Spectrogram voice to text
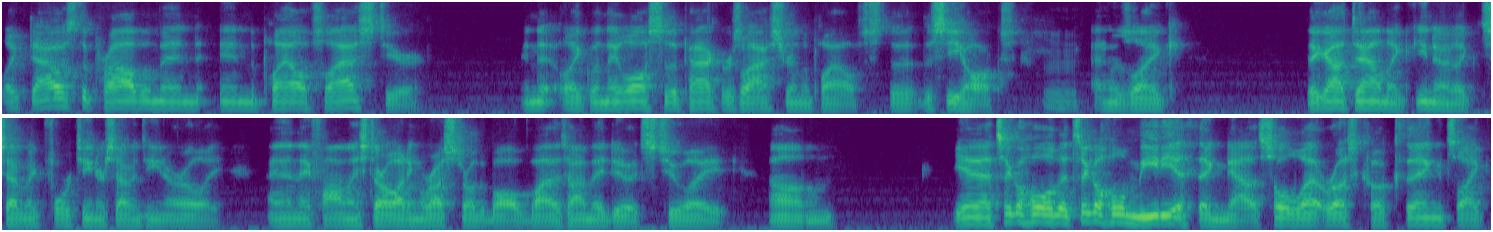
like that was the problem in in the playoffs last year. And like when they lost to the Packers last year in the playoffs, the the Seahawks, mm-hmm. and it was like they got down like you know like seven like fourteen or seventeen early, and then they finally start letting Russ throw the ball. By the time they do, it's too late. Um, yeah, that's like a whole that's like a whole media thing now. This whole let Russ cook thing. It's like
